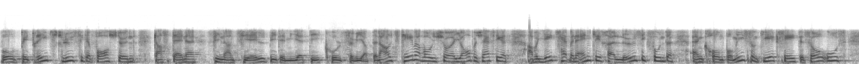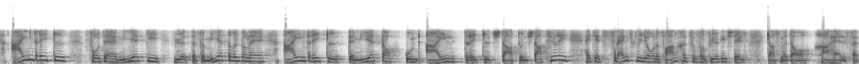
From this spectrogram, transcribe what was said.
wo Betriebsschließungen vorstehen, dass denen finanziell bei der Miete geholfen wird. Ein altes Thema, das uns schon ein Jahr beschäftigt, aber jetzt hat man endlich eine Lösung gefunden, einen Kompromiss und die sieht so aus, ein Drittel von der Miete wird der Vermieter übernehmen, ein Drittel der Mieter und ein Drittel die Stadt. Und Stadt Zürich hat jetzt 20 Millionen Franken zur Verfügung gestellt, dass man da helfen kann.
